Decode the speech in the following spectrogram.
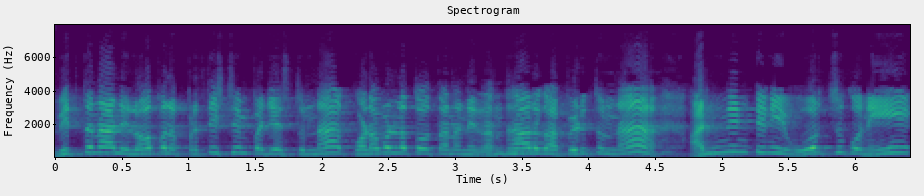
విత్తనాన్ని లోపల ప్రతిష్ఠింపజేస్తున్నా కొడవళ్ళతో తనని రంధ్రాలుగా పెడుతున్నా అన్నింటినీ ఓర్చుకొని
